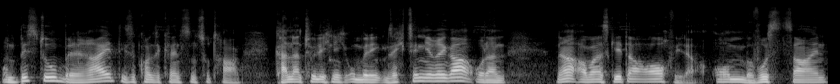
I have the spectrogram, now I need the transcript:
Und bist du bereit, diese Konsequenzen zu tragen? Kann natürlich nicht unbedingt ein 16-Jähriger oder ein, ne, aber es geht da auch wieder um Bewusstsein,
